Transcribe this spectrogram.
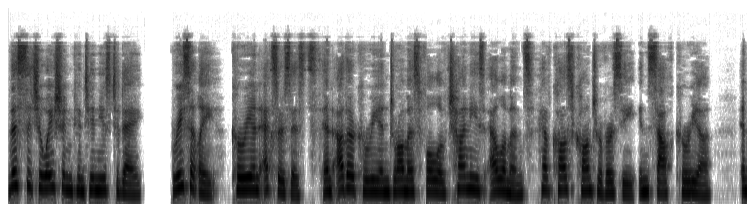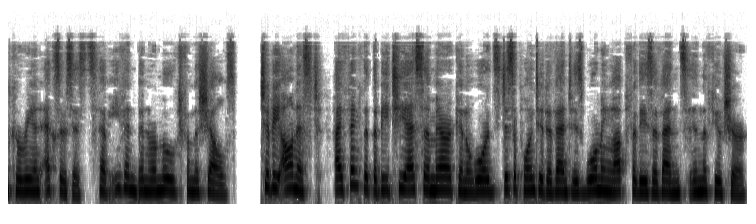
This situation continues today. Recently, Korean exorcists and other Korean dramas full of Chinese elements have caused controversy in South Korea, and Korean exorcists have even been removed from the shelves. To be honest, I think that the BTS American Awards disappointed event is warming up for these events in the future.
